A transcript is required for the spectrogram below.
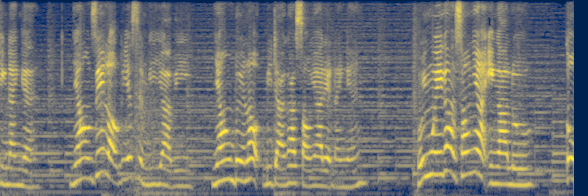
ဒီနိုင်ငံညောင်စင်းလောက်လျှက်စင်မီရပြီးညောင်ပင်လောက်မီတာကဆောင်ရတဲ့နိုင်ငံဝင်ငွေကစောင်းညအင်္ဂါလို ကုံ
